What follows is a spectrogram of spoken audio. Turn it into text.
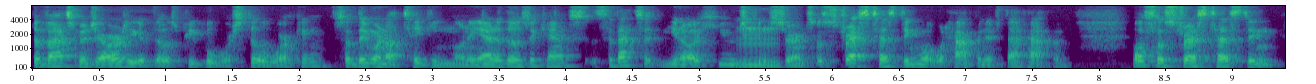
the vast majority of those people were still working so they were not taking money out of those accounts. So that's a you know a huge mm. concern. So stress testing what would happen if that happened? Also stress testing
